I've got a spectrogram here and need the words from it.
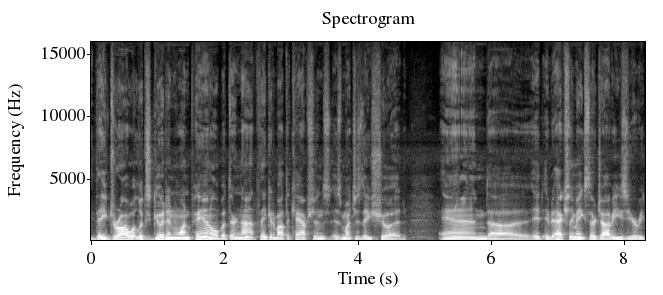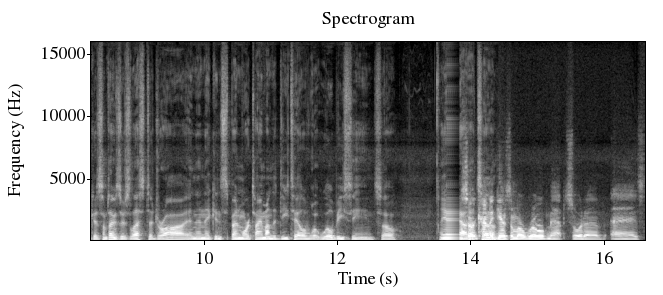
they draw what looks good in one panel, but they're not thinking about the captions as much as they should. And uh, it, it actually makes their job easier because sometimes there's less to draw, and then they can spend more time on the detail of what will be seen. So, yeah. so it that's, kind uh, of gives them a roadmap, sort of, as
